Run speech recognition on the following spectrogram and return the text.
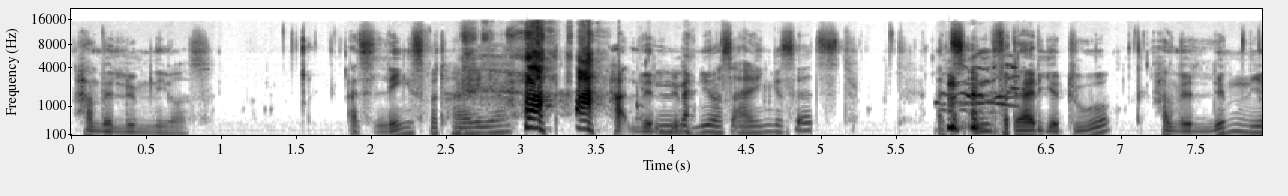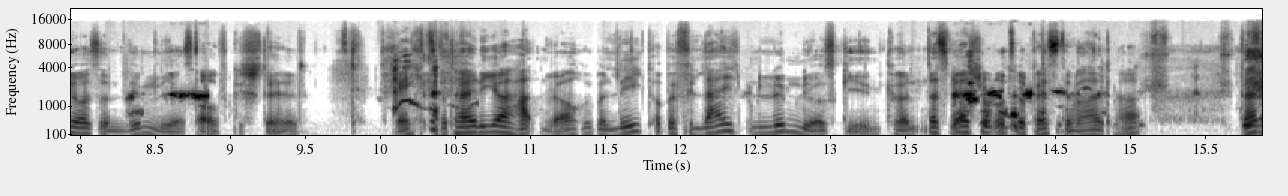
haben wir Lymnios. Als Linksverteidiger hatten wir. Limnios eingesetzt. Als Innenverteidiger-Duo haben wir Limnios und Limnios aufgestellt. Rechtsverteidiger hatten wir auch überlegt, ob wir vielleicht mit Limnios gehen könnten. Das wäre schon unsere beste Wahl da. Dann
